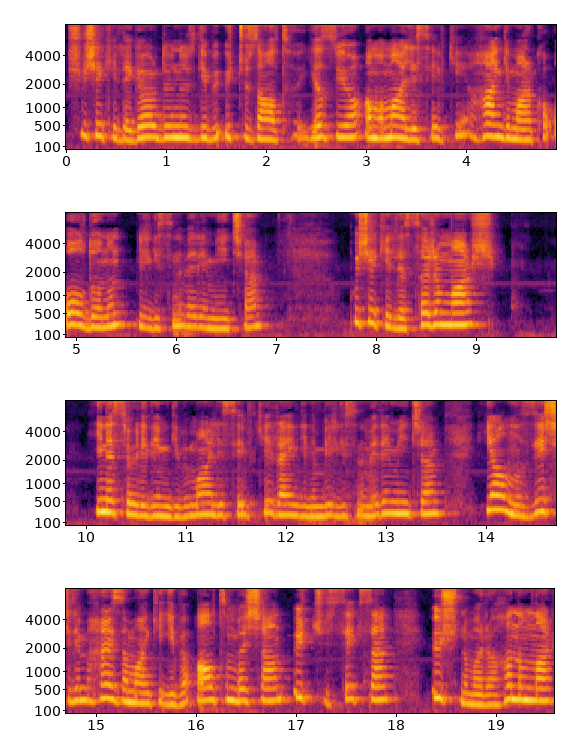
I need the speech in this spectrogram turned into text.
şu şekilde gördüğünüz gibi 306 yazıyor ama maalesef ki hangi marka olduğunun bilgisini veremeyeceğim. Bu şekilde sarım var. Yine söylediğim gibi maalesef ki renginin bilgisini veremeyeceğim. Yalnız yeşilim her zamanki gibi altın başan 383 numara hanımlar.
